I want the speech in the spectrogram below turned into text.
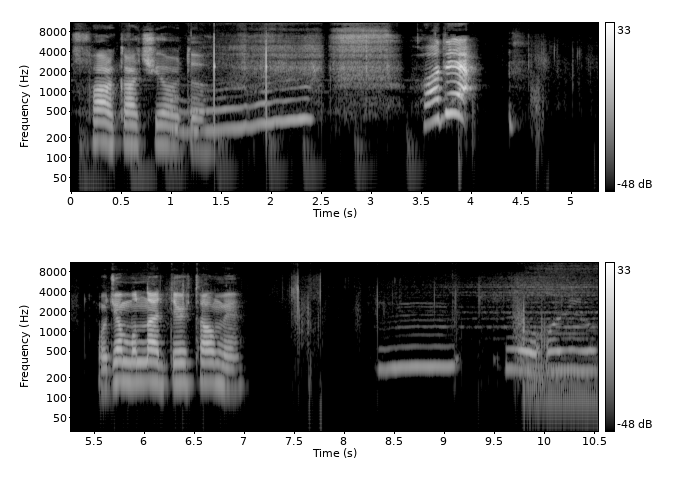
Fark açıyordu. Hadi. Hocam bunlar dirt almıyor. Hmm, Yo oluyor.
